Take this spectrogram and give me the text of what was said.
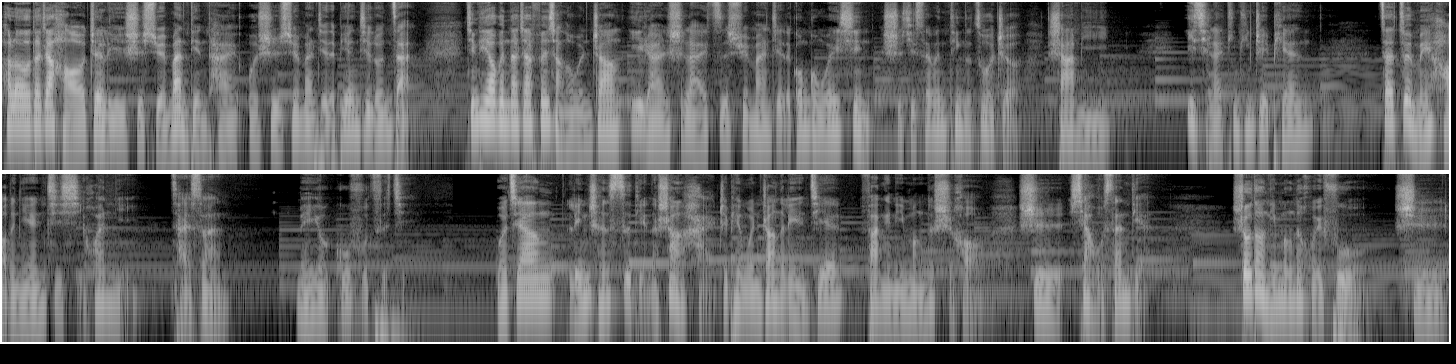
Hello，大家好，这里是雪漫电台，我是雪漫姐的编辑轮仔。今天要跟大家分享的文章依然是来自雪漫姐的公共微信十七 Seventeen 的作者沙弥，一起来听听这篇。在最美好的年纪喜欢你，才算没有辜负自己。我将凌晨四点的上海这篇文章的链接发给柠檬的时候是下午三点，收到柠檬的回复是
